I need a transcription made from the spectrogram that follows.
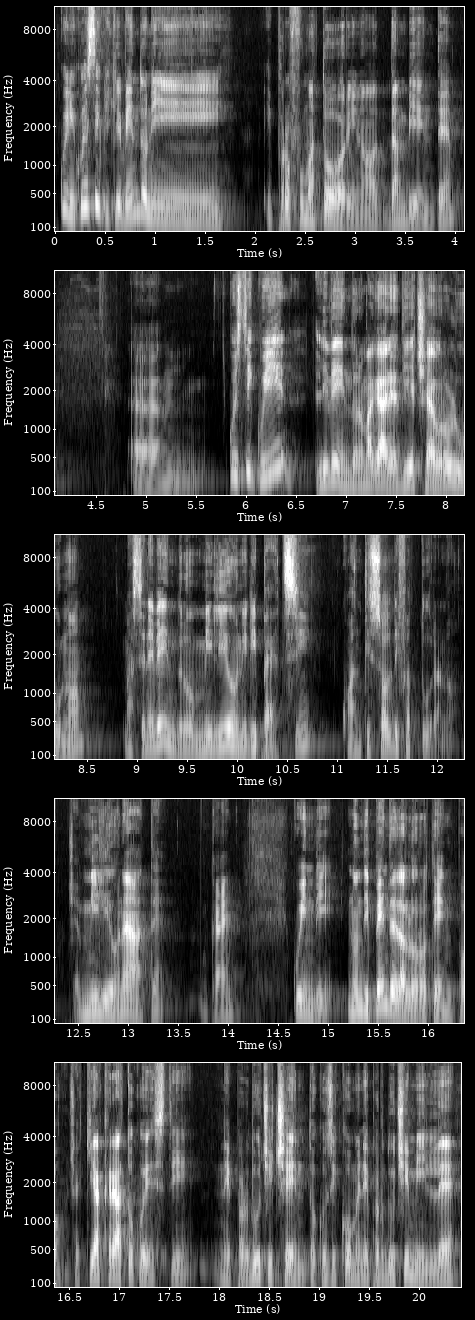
Quindi questi che vendono i, i profumatori no, d'ambiente, ehm, questi qui li vendono magari a 10 euro l'uno, ma se ne vendono milioni di pezzi, quanti soldi fatturano? Cioè milionate, ok? Quindi non dipende dal loro tempo, cioè chi ha creato questi ne produci 100 così come ne produci 1000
